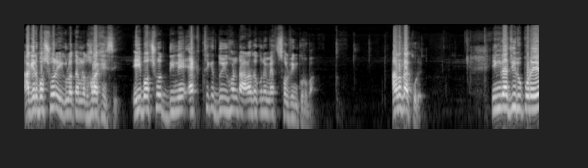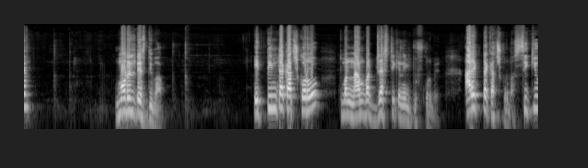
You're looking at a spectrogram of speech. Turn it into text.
আগের বছর এইগুলোতে আমরা ধরা খাইছি। এই বছর দিনে এক থেকে দুই ঘণ্টা আলাদা করে ম্যাথ সলভিং করবা। আলাদা করে। ইংরাজির উপরে মডেল টেস্ট দিবা। এই তিনটা কাজ করো, তোমার নাম্বার ড্রাস্টিক্যালি ইমপ্রুভ করবে। আরেকটা কাজ করবা। সিকিউ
